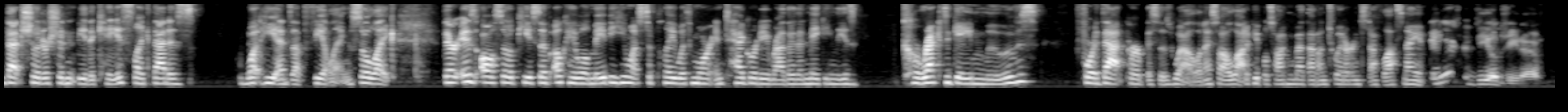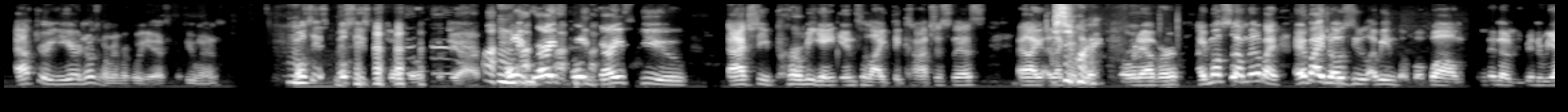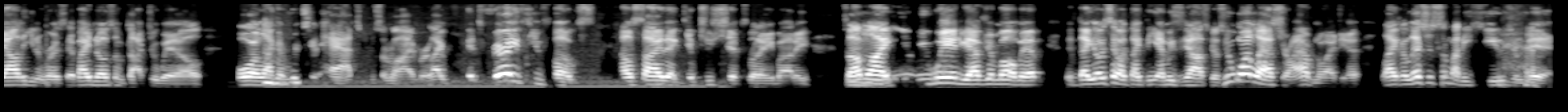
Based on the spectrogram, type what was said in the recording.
that should or shouldn't be the case like that is what he ends up feeling. So like there is also a piece of okay well maybe he wants to play with more integrity rather than making these correct game moves for that purpose as well and i saw a lot of people talking about that on twitter and stuff last night And here's the deal, Gina. After a year, no one's gonna remember who he is if he wins. Hmm. Most of these, most of these people don't know who they are. Only very, only very few actually permeate into like the consciousness, like, like Sure. or whatever. Like most of them, everybody, everybody knows who. I mean, well, in the, in the reality universe, everybody knows of Dr. Will or like a Mhm. Richard Hatch from Survivor. Like it's very few folks outside that give two shits about anybody. So I'm Mhm. like, you, you win, you have your moment. They always say about like the Emmys and the Oscars. Who won last year? I have no idea. Like unless you're somebody huge and big,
